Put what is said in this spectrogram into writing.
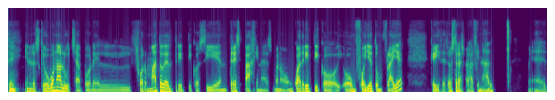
en los que hubo una lucha por el formato del tríptico, si en tres páginas, bueno, un cuadríptico o un folleto, un flyer, que dices, ostras, al final, eh,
